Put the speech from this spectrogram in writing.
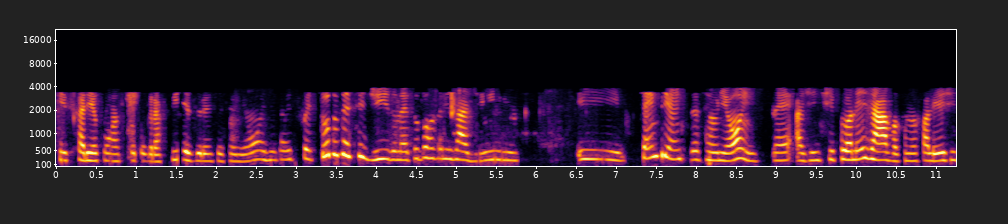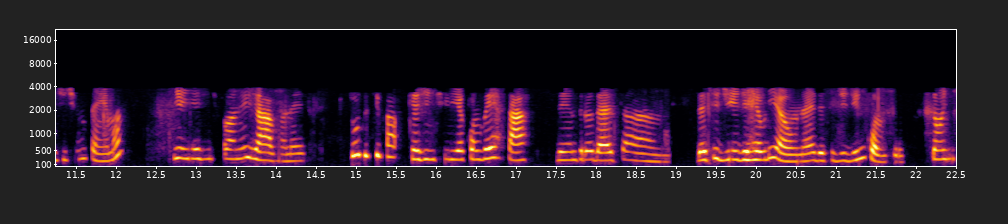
quem ficaria com as fotografias durante as reuniões. Então, isso foi tudo decidido, né? Tudo organizadinho. E sempre antes das reuniões, né, a gente planejava, como eu falei, a gente tinha um tema, e aí a gente planejava, né? Que, a gente iria conversar dentro dessa desse dia de reunião, né? Desse dia de encontro. Então a gente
